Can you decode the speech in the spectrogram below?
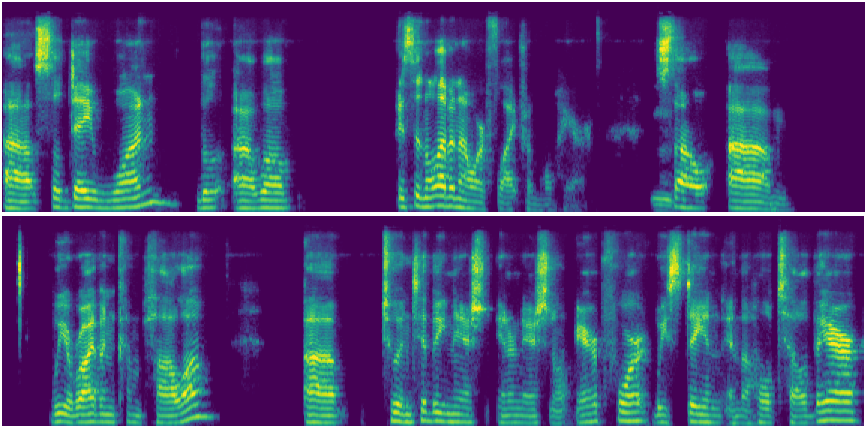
Uh, so day one, will uh, well, it's an eleven hour flight from O'Hare. Mm. So um, we arrive in Kampala uh, to Entebbe National International Airport. We stay in, in the hotel there.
